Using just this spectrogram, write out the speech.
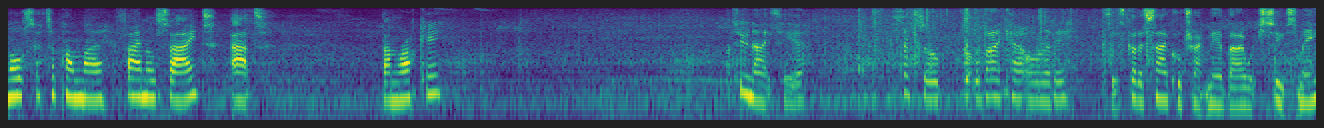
I'm all set up on my final site at Banchory. Two nights here. Set up, got the bike out already because it's got a cycle track nearby which suits me.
